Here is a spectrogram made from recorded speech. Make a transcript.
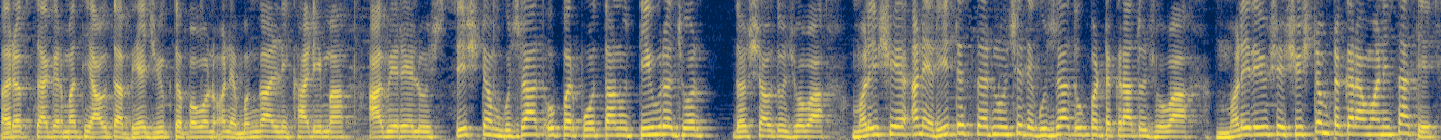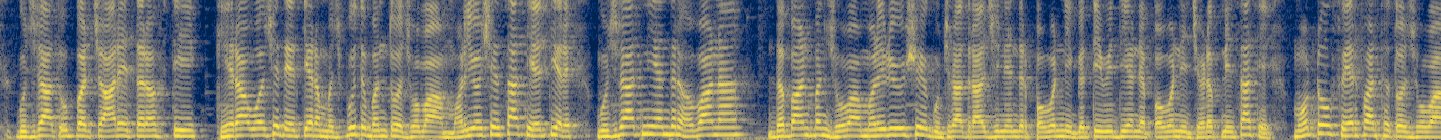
અરબ સાગરમાંથી આવતા ભેજયુક્ત પવનો અને બંગાળની ખાડીમાં આવી રહેલું સિસ્ટમ ગુજરાત ઉપર પોતાનું તીવ્ર જોર દર્શાવતું જોવા મળ્યું છે અને રીતસરનું છે તે ગુજરાત ઉપર ટકરાતું જોવા મળી રહ્યું છે. સિસ્ટમ ટકરાવવાની સાથે ગુજરાત ઉપર ચારે તરફથી ઘેરાવો છે તે અત્યારે મજબૂત બનતો જોવા મળ્યો છે. સાથે અત્યારે ગુજરાતની અંદર હવાના દબાણ પણ જોવા મળી રહ્યું છે. ગુજરાત રાજ્યની અંદર પવનની ગતિવિધિ અને પવનની ઝડપની સાથે મોટો ફેરફાર થતો જોવા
